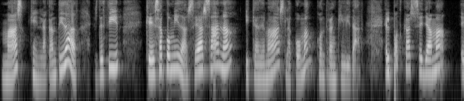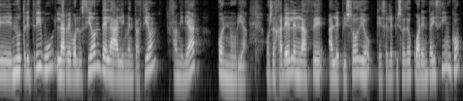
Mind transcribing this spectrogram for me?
más que en la cantidad. Es decir, que esa comida sea sana y que además la coman con tranquilidad. El podcast se llama eh, NutriTribu, la revolución de la alimentación familiar con Nuria. Os dejaré el enlace al episodio, que es el episodio 45,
